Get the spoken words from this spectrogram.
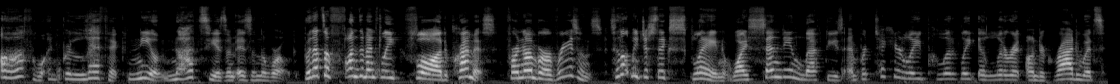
awful and prolific neo-Nazism is in the world. But that's a fundamentally flawed premise for a number of reasons. So let me just explain why sending lefties and particularly politically illiterate undergraduates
